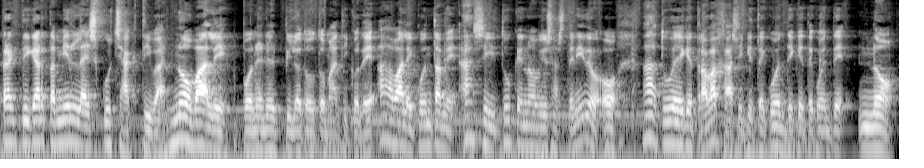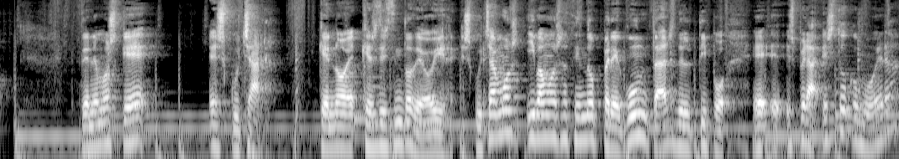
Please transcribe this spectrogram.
practicar también la escucha activa. No vale poner el piloto automático de, ah, vale, cuéntame, ah, sí, tú qué novios has tenido, o, ah, tú de qué trabajas y que te cuente y que te cuente. No. Tenemos que escuchar que, no, que es distinto de oír. Escuchamos y vamos haciendo preguntas del tipo, eh, eh, espera, ¿esto cómo era?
